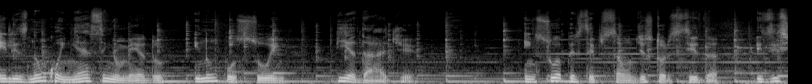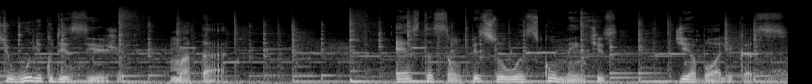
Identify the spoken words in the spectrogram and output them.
Eles não conhecem o medo e não possuem piedade. Em sua percepção distorcida, existe o um único desejo: matar. Estas são pessoas com mentes diabólicas.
